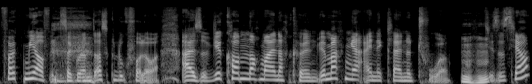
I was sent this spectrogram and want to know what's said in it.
Folgt mir auf Instagram, da ist genug Follower. Also, wir kommen nochmal nach Köln. Wir machen ja eine kleine Tour dieses Jahr.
